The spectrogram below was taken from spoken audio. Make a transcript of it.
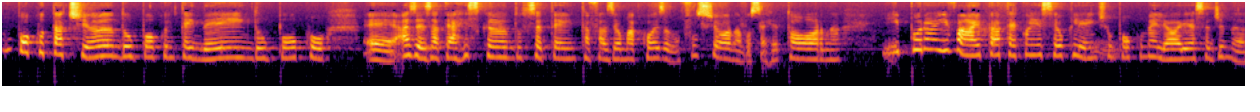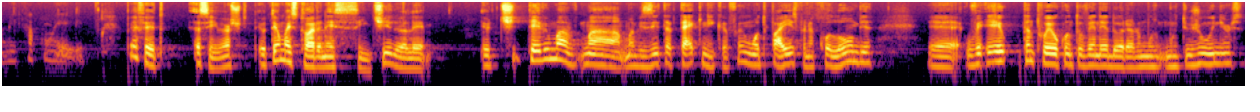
um pouco tateando, um pouco entendendo, um pouco, é, às vezes até arriscando. Você tenta fazer uma coisa, não funciona, você retorna. E por aí vai para até conhecer o cliente um pouco melhor e essa dinâmica com ele. Perfeito. Assim, eu acho eu tenho uma história nesse sentido, Ale. Eu teve uma, uma, uma, visita técnica, foi em um outro país, foi na Colômbia. É, eu, tanto eu quanto o vendedor éramos muito júniores.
